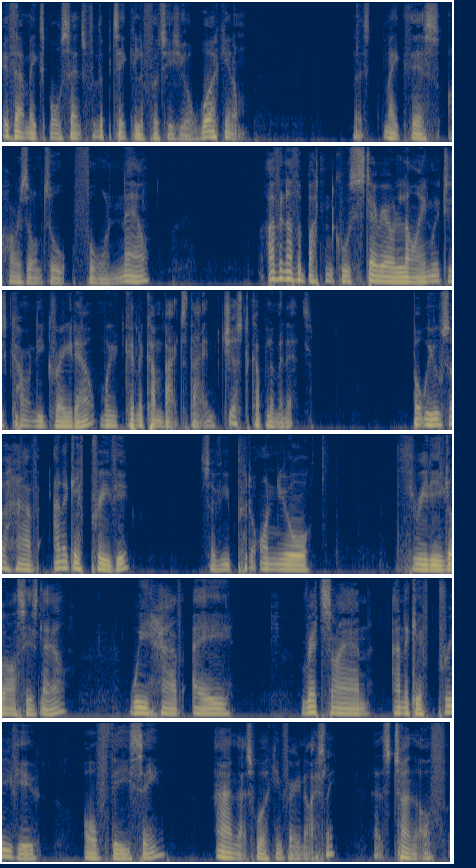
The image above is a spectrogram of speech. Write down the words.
if that makes more sense for the particular footage you're working on. Let's make this horizontal for now. I have another button called Stereo Align, which is currently grayed out. We're going to come back to that in just a couple of minutes but we also have anaglyph preview. So if you put on your 3D glasses now, we have a red cyan anaglyph preview of the scene, and that's working very nicely. Let's turn that off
